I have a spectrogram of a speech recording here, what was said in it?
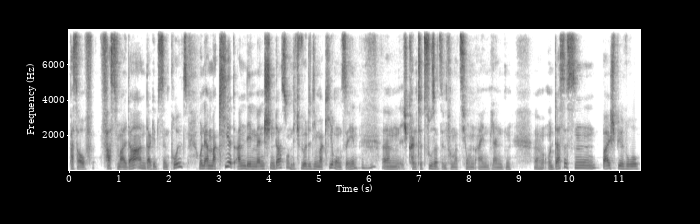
pass auf, fass mal da an, da gibt's den Puls und er markiert an dem Menschen das und ich würde die Markierung sehen. Mhm. Ähm, ich könnte Zusatzinformationen einblenden. Äh, und das ist ein Beispiel, wo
